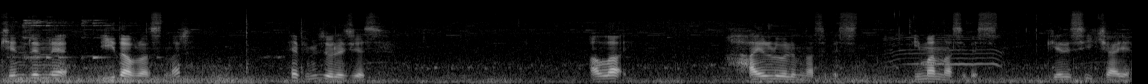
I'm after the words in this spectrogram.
Kendilerine iyi davransınlar. Hepimiz öleceğiz. Allah hayırlı ölüm nasip etsin. İman nasip etsin. Gerisi hikaye.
